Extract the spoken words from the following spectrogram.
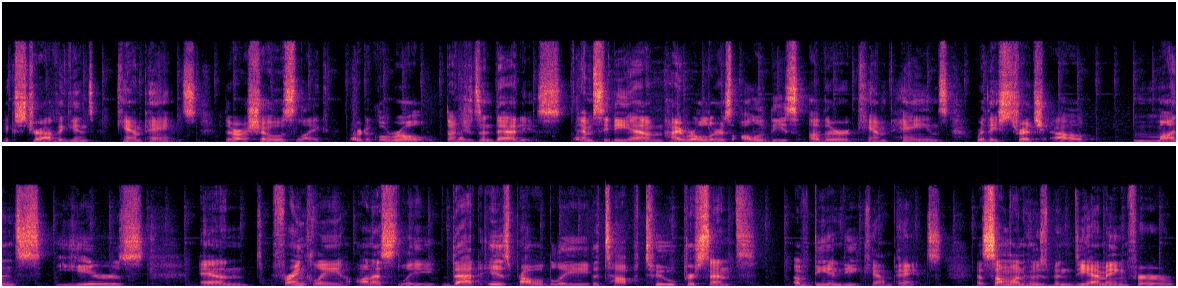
extravagant campaigns. There are shows like Critical Role, Dungeons and Daddies, MCDM, High Rollers, all of these other campaigns where they stretch out months, years, and frankly, honestly, that is probably the top 2% of D&D campaigns. As someone who's been DMing for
